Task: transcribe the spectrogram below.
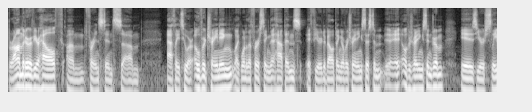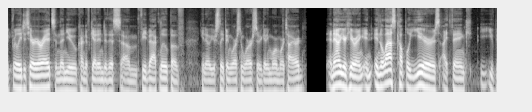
barometer of your health. Um, for instance, um, athletes who are overtraining, like one of the first thing that happens if you're developing overtraining system, uh, overtraining syndrome, is your sleep really deteriorates, and then you kind of get into this um, feedback loop of you know you're sleeping worse and worse, so you're getting more and more tired. And now you're hearing in, in the last couple years, I think you've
